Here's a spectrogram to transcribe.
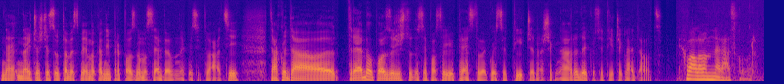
Na, najčešće se u tome smemo kad mi prepoznamo sebe u nekoj situaciji. Tako da treba u pozorištu da se postavljaju predstave koje se tiče našeg naroda i koje se tiče gledalca. Hvala vam na razgovoru.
